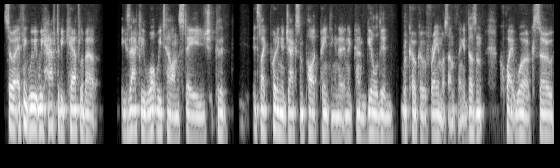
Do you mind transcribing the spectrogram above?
So I think we, we have to be careful about exactly what we tell on stage because it, it's like putting a Jackson Pollock painting in a, in a kind of gilded Rococo frame or something. It doesn't quite work. So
